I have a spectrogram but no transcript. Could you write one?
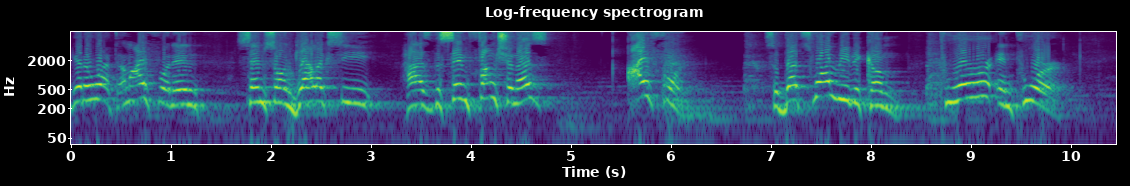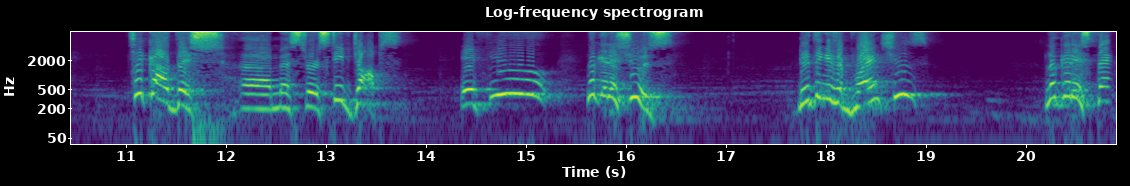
get a what? An iPhone. And Samsung Galaxy has the same function as iPhone. So that's why we become poorer and poorer. Check out this, uh, Mr. Steve Jobs. If you look at his shoes, do you think it's a brand shoes? Look at his pant.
